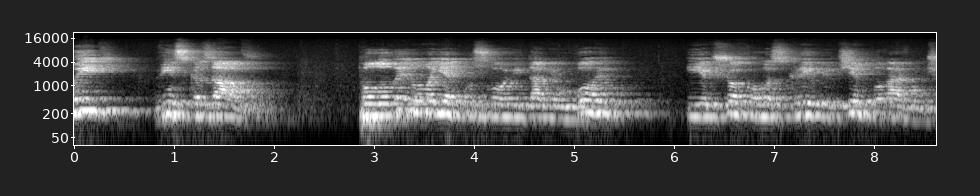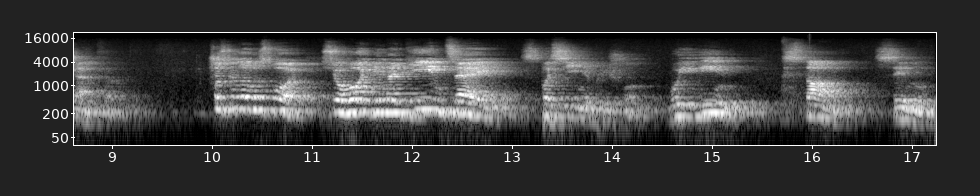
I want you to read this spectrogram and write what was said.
мить він сказав, половину маєтку свого віддам я убогим, і якщо кого скривлю, чим поверну четверо. Що сказав Господь? Сьогодні на дім цей спасіння прийшло, бо і він став сином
